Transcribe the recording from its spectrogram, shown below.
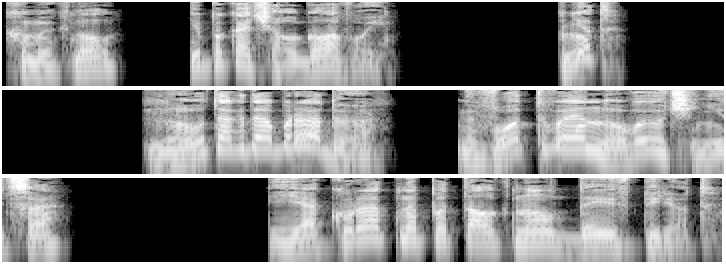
хмыкнул и покачал головой. Нет? Ну, тогда обрадую. Вот твоя новая ученица. Я аккуратно подтолкнул Дэю вперед.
